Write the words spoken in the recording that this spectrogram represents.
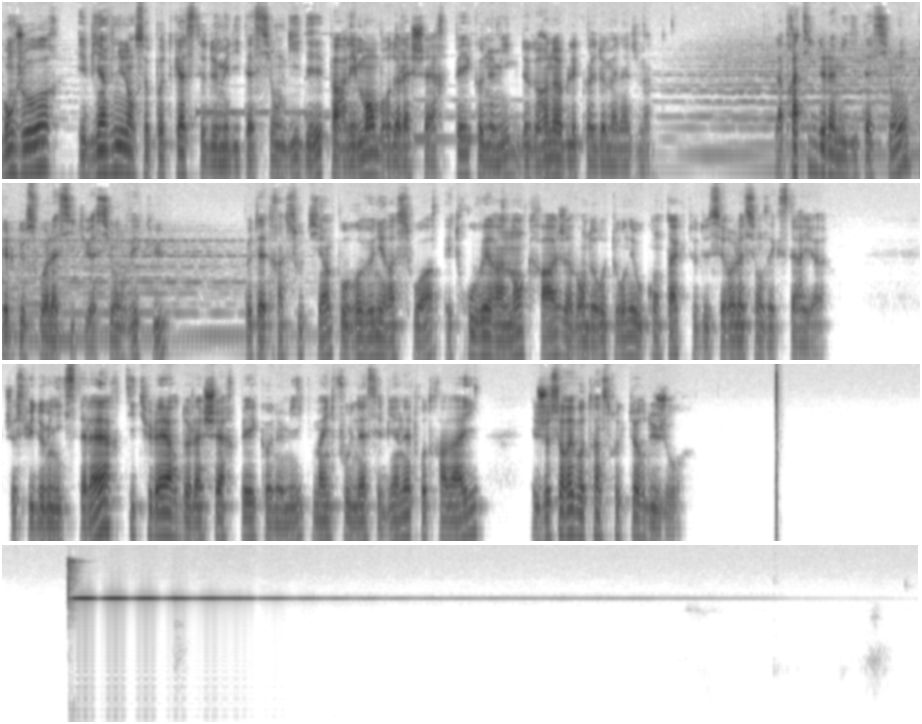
Bonjour et bienvenue dans ce podcast de méditation guidée par les membres de la chaire Paix économique de Grenoble École de Management. La pratique de la méditation, quelle que soit la situation vécue, peut être un soutien pour revenir à soi et trouver un ancrage avant de retourner au contact de ses relations extérieures. Je suis Dominique Steller, titulaire de la chaire Paix économique, Mindfulness et bien-être au travail, et je serai votre instructeur du jour.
